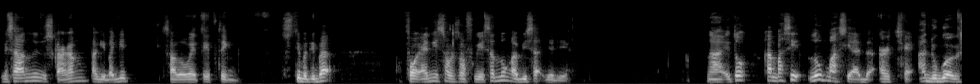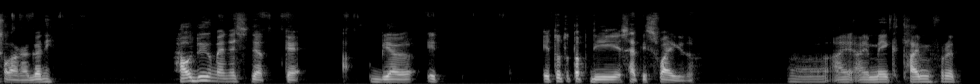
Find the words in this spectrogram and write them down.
misalkan lu sekarang pagi-pagi selalu weightlifting terus tiba-tiba for any source of reason lu nggak bisa jadi ya? Nah itu kan pasti lu masih ada urge kayak aduh gue harus olahraga nih. How do you manage that? Kayak biar it itu tetap di satisfy gitu? Uh, I I make time for it.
